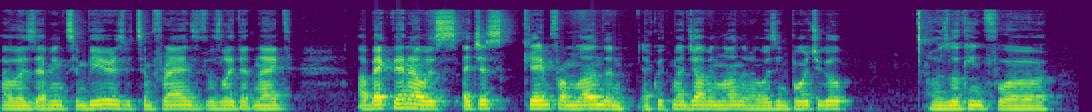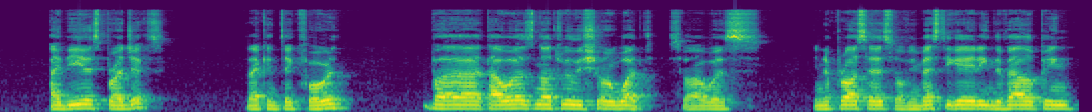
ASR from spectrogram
I was having some beers with some friends. It was late at night. Uh, back then, I was I just came from London. I quit my job in London. I was in Portugal. I was looking for ideas, projects that I can take forward, but I was not really sure what. So I was in the process of investigating, developing,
